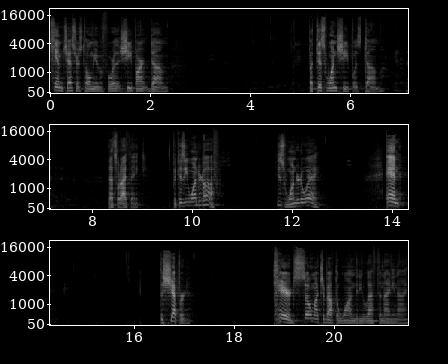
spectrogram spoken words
Kim Chester has told me before that sheep aren't dumb. But this one sheep was dumb. That's what I think. Because he wandered off. He just wandered away. And the shepherd cared so much about the one that he left the 99.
